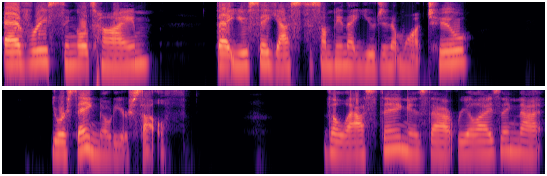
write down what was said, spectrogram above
Every single time that you say yes to something that you didn't want to, you're saying no to yourself. The last thing is that realizing that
